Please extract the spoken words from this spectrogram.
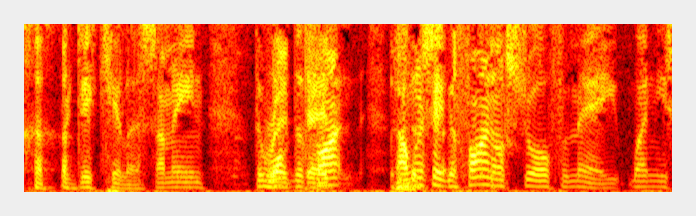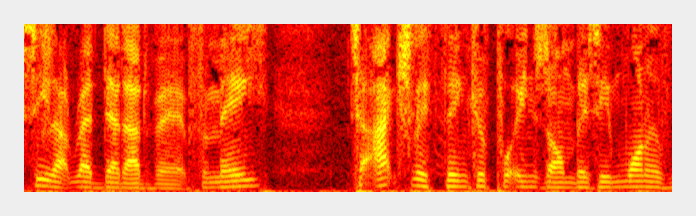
ridiculous. I mean, the Red what the fi- I'm going to say the final straw for me when you see that Red Dead advert. For me, to actually think of putting zombies in one of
